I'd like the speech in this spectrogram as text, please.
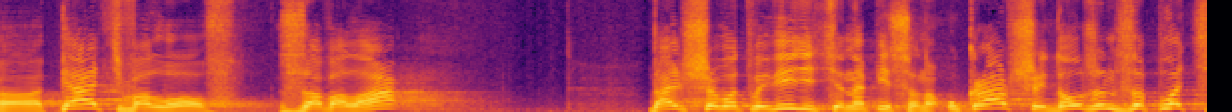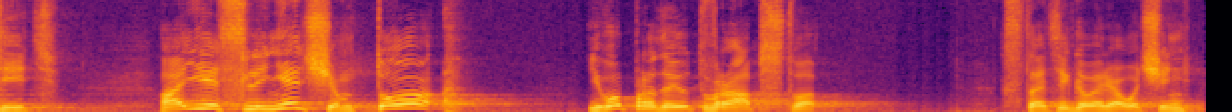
э, пять валов за вала – Дальше вот вы видите написано, укравший должен заплатить, а если нечем, то его продают в рабство. Кстати говоря, очень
